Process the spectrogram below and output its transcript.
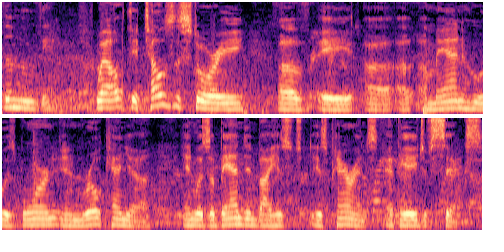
the movie. Well, it tells the story of a, uh, a, man who was born in rural Kenya and was abandoned by his, his parents at the age of six.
